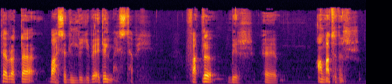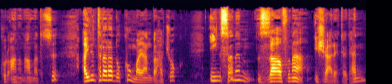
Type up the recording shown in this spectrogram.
Tevrat'ta bahsedildiği gibi edilmez tabii. Farklı bir e, anlatıdır Kur'an'ın anlatısı. Ayrıntılara dokunmayan daha çok insanın zaafına işaret eden,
